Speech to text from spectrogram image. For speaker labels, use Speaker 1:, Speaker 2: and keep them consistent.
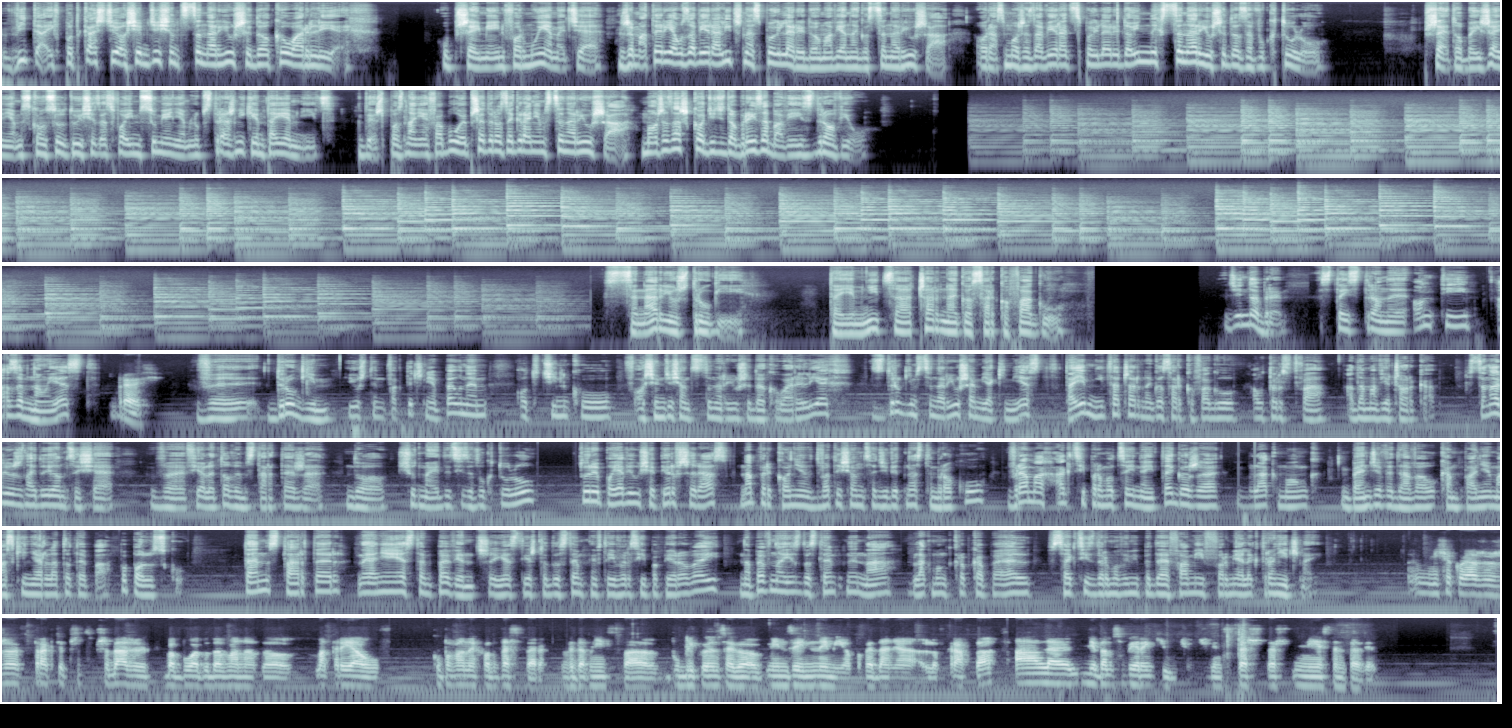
Speaker 1: Witaj w podcaście 80 scenariuszy dookoła Rliech. Uprzejmie informujemy Cię, że materiał zawiera liczne spoilery do omawianego scenariusza oraz może zawierać spoilery do innych scenariuszy do Zewu Cthulhu. Przed obejrzeniem skonsultuj się ze swoim sumieniem lub strażnikiem tajemnic, gdyż poznanie fabuły przed rozegraniem scenariusza może zaszkodzić dobrej zabawie i zdrowiu. Scenariusz drugi. Tajemnica czarnego sarkofagu. Dzień dobry. Z tej strony Onti, a ze mną jest
Speaker 2: Bryś.
Speaker 1: w drugim, już tym faktycznie pełnym odcinku w 80 scenariuszy dookoła Ryliech, z drugim scenariuszem, jakim jest Tajemnica czarnego sarkofagu autorstwa Adama Wieczorka. Scenariusz znajdujący się w fioletowym starterze do siódmej edycji z Cthulhu, który pojawił się pierwszy raz na Pyrkonie w 2019 roku w ramach akcji promocyjnej tego, że Black Monk będzie wydawał kampanię Maski Nyarlathotepa po polsku. Ten starter, no ja nie jestem pewien, czy jest jeszcze dostępny w tej wersji papierowej. Na pewno jest dostępny na blackmonk.pl w sekcji z darmowymi PDF-ami w formie elektronicznej.
Speaker 2: Mi się kojarzy, że w trakcie przedsprzedaży chyba była dodawana do materiałów kupowanych od Vesper, wydawnictwa publikującego m.in. opowiadania Lovecrafta, ale nie dam sobie ręki uciąć, więc też, też nie jestem pewien.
